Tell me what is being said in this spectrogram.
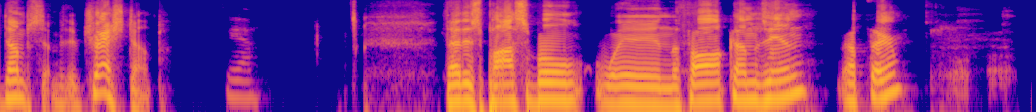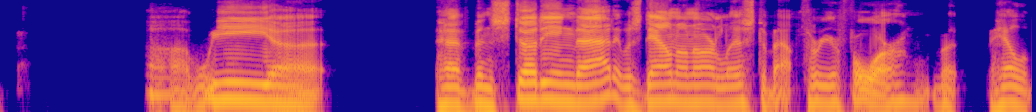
dump some trash dump. Yeah. That is possible when the thaw comes in up there. Uh, we uh, have been studying that. It was down on our list about three or four, but hell,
